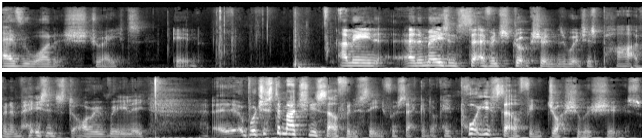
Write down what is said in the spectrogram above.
everyone straight in. I mean, an amazing set of instructions, which is part of an amazing story, really. Uh, but just imagine yourself in the scene for a second, okay? Put yourself in Joshua's shoes,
